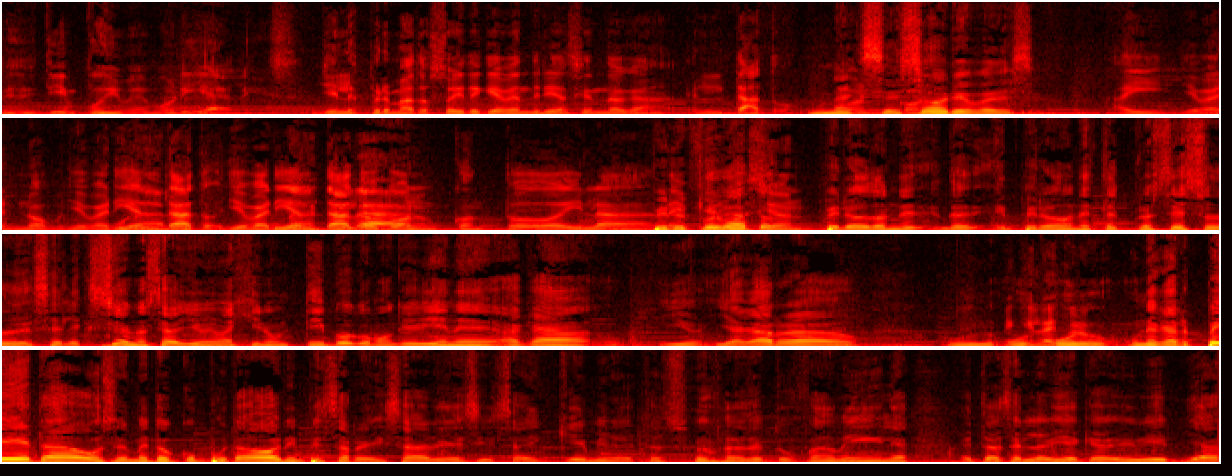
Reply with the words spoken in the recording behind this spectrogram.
desde tiempos inmemoriales. ¿Y el espermatozoide qué vendría siendo acá? El dato. Un Con- accesorio parece. ahí, lleva, no, llevaría Una el dato, llevaría una- el dato claro. con, con todo ahí la, la Pero qué dato, pero dónde, pero dónde está el proceso de selección, o sea, yo me imagino un tipo como que viene acá y, y agarra un- una carpeta o se mete a un computador y empieza a revisar y decir, ¿sabes qué? Mira, esta es- va a ser tu familia, esta va a ser la vida que va a vivir, ya,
